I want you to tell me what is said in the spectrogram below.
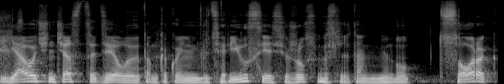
Я очень часто делаю там какой-нибудь рилс, я сижу, в смысле, там минут 40.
